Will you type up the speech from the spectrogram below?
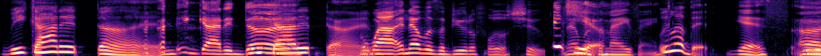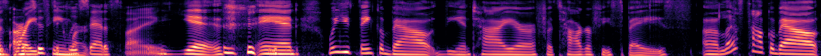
We got it done. he got it done. we got it done. Wow, and that was a beautiful shoot. Thank that you. was amazing. We loved it. yes, It uh, was great artistically teamwork. satisfying. Yes, and when you think about the entire photography space, uh, let's talk about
